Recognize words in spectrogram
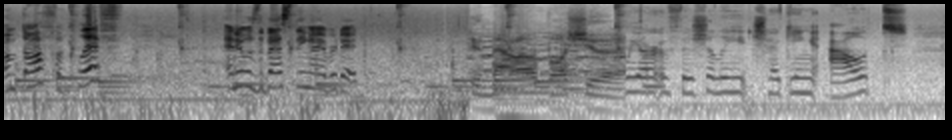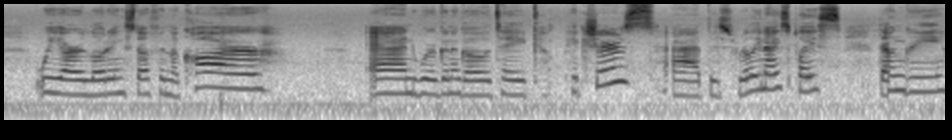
Jumped off a cliff and it was the best thing I ever did. Tomorrow for sure. We are officially checking out. We are loading stuff in the car and we're gonna go take pictures at this really nice place. That hungry.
